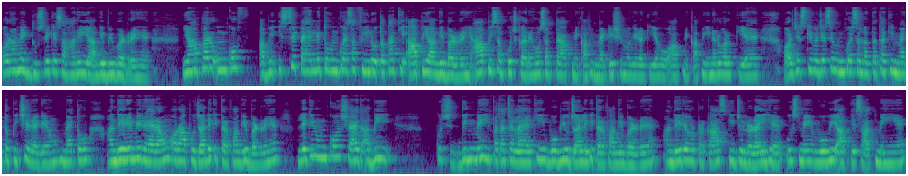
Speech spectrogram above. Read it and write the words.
और हम एक दूसरे के सहारे ही आगे भी बढ़ रहे हैं। यहाँ पर उनको अभी इससे पहले तो उनको ऐसा फील होता था कि आप ही आगे बढ़ रहे हैं, आप ही सब कुछ कर रहे हो। सकता है आपने काफ़ी मेडिटेशन वगैरह किया हो, आपने काफ़ी इनर वर्क किया है और जिसकी वजह से उनको ऐसा लगता था कि मैं तो पीछे रह गया हूँ, मैं तो अंधेरे में रह रहा हूँ और आप उजाले की तरफ़ आगे बढ़ रहे हैं। लेकिन उनको शायद अभी कुछ दिन में ही पता चला है कि वो भी उजाले की तरफ़ आगे बढ़ रहे हैं। अंधेरे और प्रकाश की जो लड़ाई है, उसमें वो भी आपके साथ में ही है।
